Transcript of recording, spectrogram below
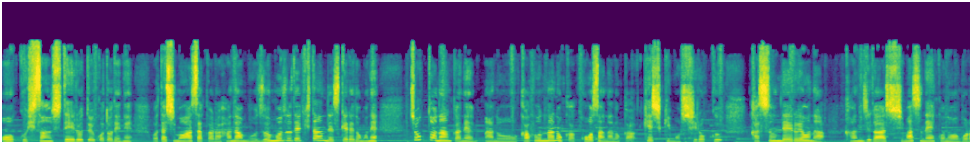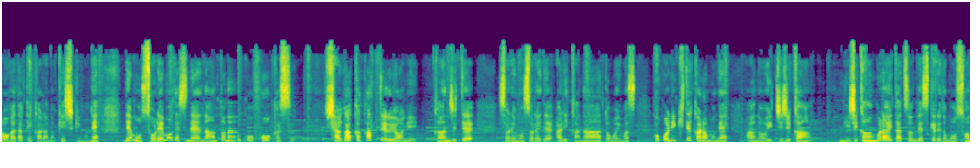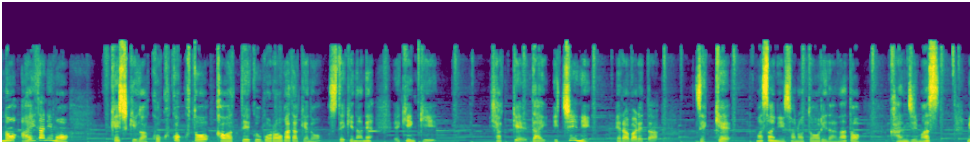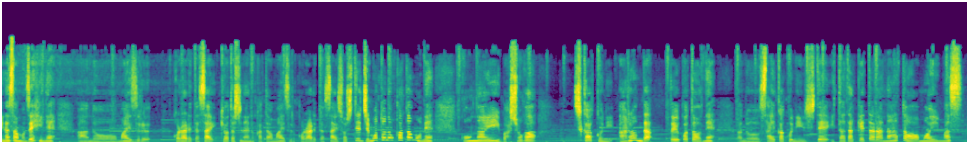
多く飛散しているということでね私も朝から鼻むずむずできたんですけれどもねちょっとなんかねあの花粉なのか黄砂なのか景色も白く霞んでいるような感じがしますね。この五郎ヶ岳からの景色もね。でもそれもですねなんとなくこうフォーカス車がかかってるように感じてそれもそれでありかなと思います。ここに来てからもねあの1時間2時間ぐらい経つんですけれどもその間にも景色が刻々と変わっていく五郎ヶ岳の素敵なね近畿百景第1位に選ばれた絶景。まさにその通りだなと感じます。皆さんもぜひねあの舞鶴来られた際京都市内の方は舞鶴来られた際そして地元の方もねこんないい場所が近くにあるんだということをねあの再確認していただけたらなと思います。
